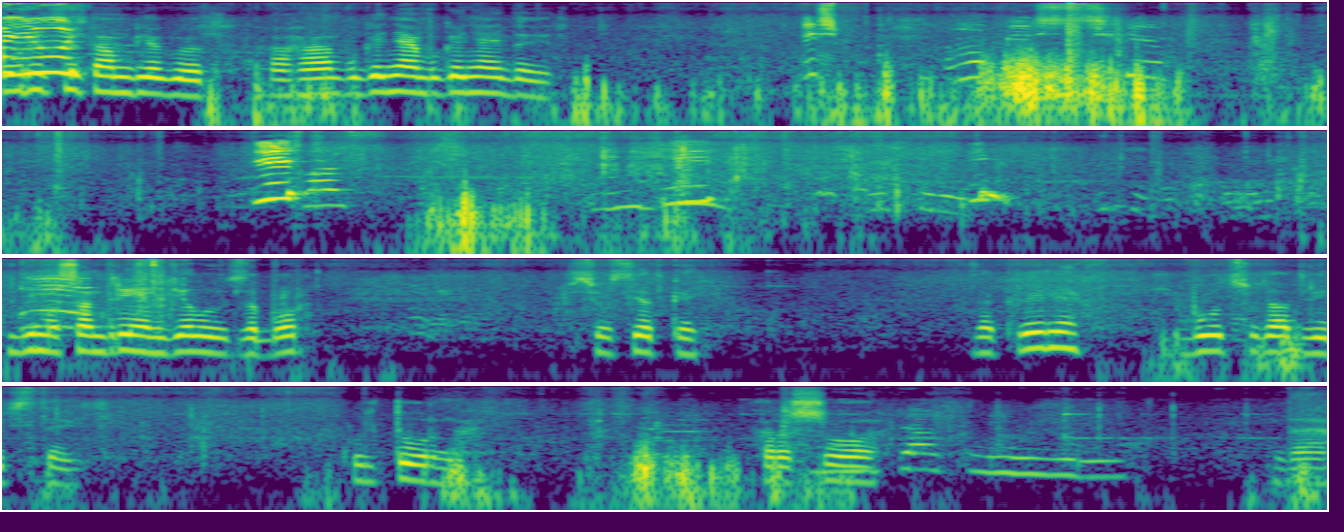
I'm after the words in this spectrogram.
Я Курицы там бегают. Ага, выгоняй, выгоняй, Давид. здесь. Ну, здесь. Здесь. Дима с Андреем делают забор. Все сеткой закрыли. И будут сюда дверь ставить. Культурно. Хорошо. Да.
